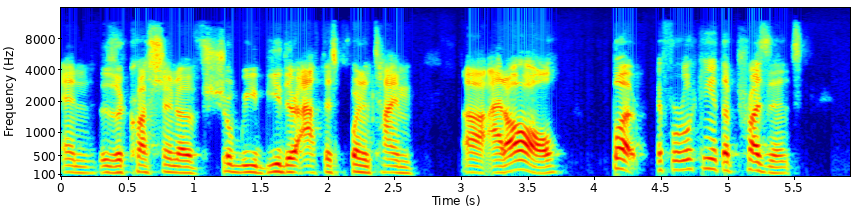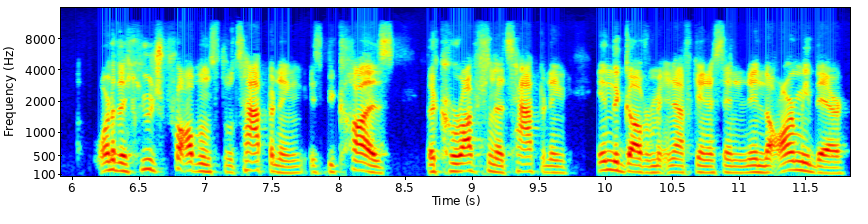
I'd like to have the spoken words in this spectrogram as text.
and there's a question of should we be there at this point in time uh, at all. But if we're looking at the present, one of the huge problems with what's happening is because the corruption that's happening in the government in Afghanistan and in the army there.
